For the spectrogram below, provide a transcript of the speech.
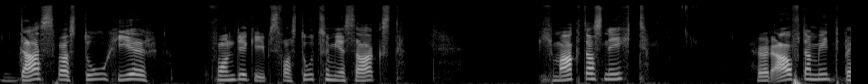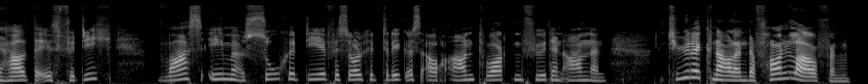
das, was du hier von dir gibst, was du zu mir sagst, ich mag das nicht, hör auf damit, behalte es für dich, was immer, suche dir für solche Triggers auch Antworten für den anderen. Türe knallen, davonlaufen,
